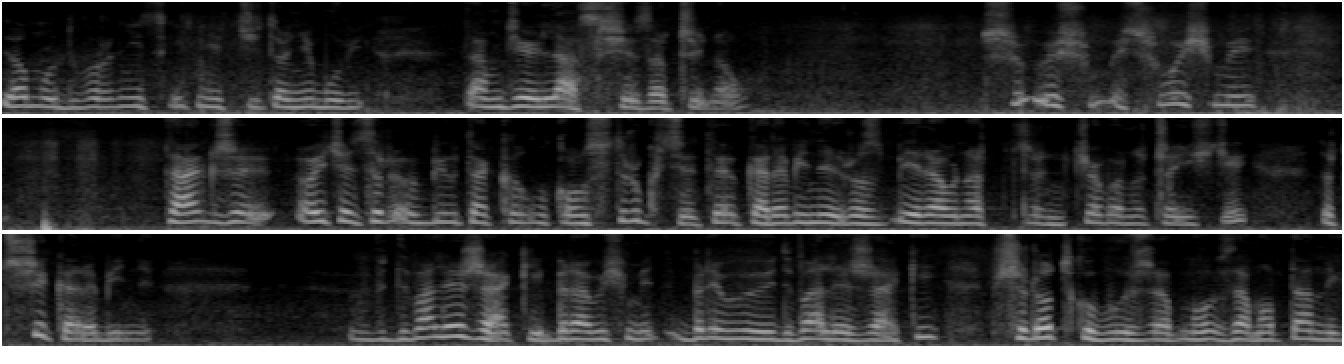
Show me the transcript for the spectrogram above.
domu dwornickich, nic ci to nie mówi, tam gdzie las się zaczynał. Szłyśmy, szłyśmy tak, że ojciec robił taką konstrukcję, te karabiny rozbierał na, częściowo na części, to trzy karabiny. W dwa leżaki, brałyśmy, były dwa leżaki, w środku były zamo- zamotanych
